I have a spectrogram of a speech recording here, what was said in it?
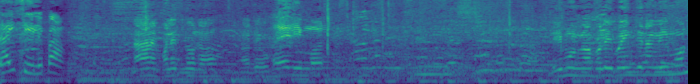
Nay, sili pa. Na, nagpalit ko no. Nado. Ay, limon. Limon nga bali ba hindi ng limon?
